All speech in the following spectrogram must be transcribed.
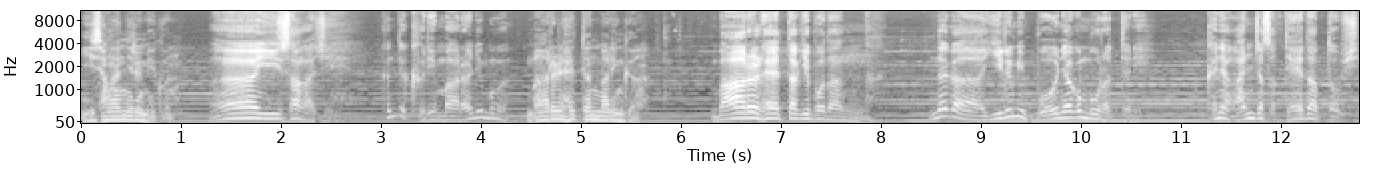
이상한 이름이군. 아, 이상하지. 근데 그리 말하니 뭐. 말을 했단 말인가? 말을 했다기보단 내가 이름이 뭐냐고 물었더니 그냥 앉아서 대답도 없이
